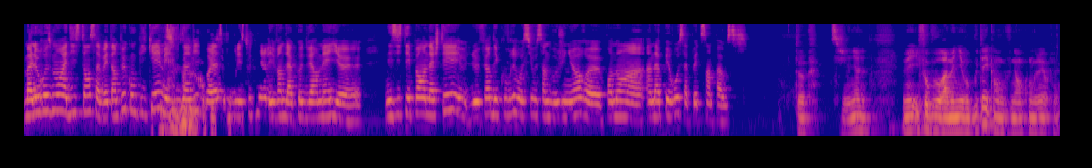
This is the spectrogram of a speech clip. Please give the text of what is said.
Malheureusement, à distance, ça va être un peu compliqué, mais je vous invite, voilà, si vous voulez soutenir les vins de la Côte Vermeille, n'hésitez pas à en acheter, le faire découvrir aussi au sein de vos juniors pendant un apéro, ça peut être sympa aussi. Top, c'est génial. Mais il faut que vous rameniez vos bouteilles quand vous venez en congrès. En fait,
